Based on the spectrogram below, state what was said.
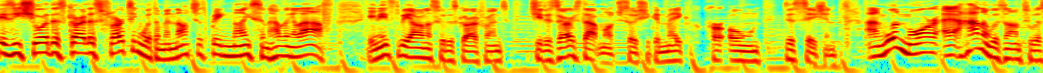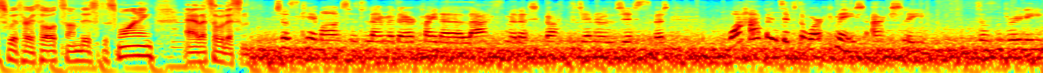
Is he sure this girl is flirting with him and not just being nice and having a laugh? He needs to be honest with his girlfriend. She deserves that much so she can make her own decision. And one more, uh, Hannah was on to us with her thoughts on this this morning. Uh, let's have a listen. just came on to dilemma there kind of last minute got the general gist of it what happens if the workmate actually doesn't really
